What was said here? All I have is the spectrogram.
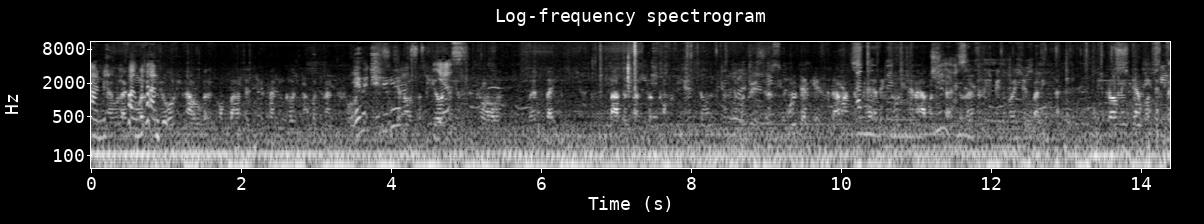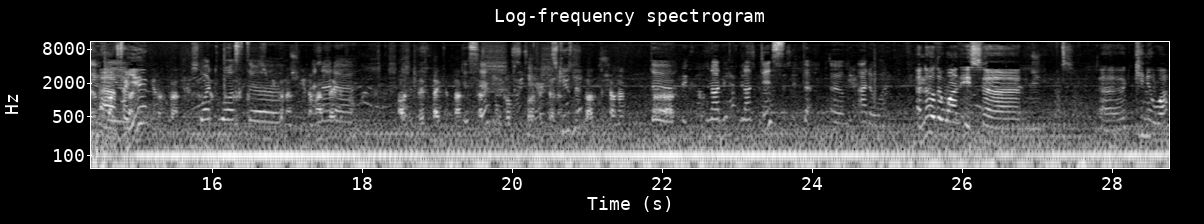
อ่านไม่ฟังไม่ทัน Lemon sugar? yes What was the another Excuse me? The not not this the um, other one. Another one is um, uh, quinoa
